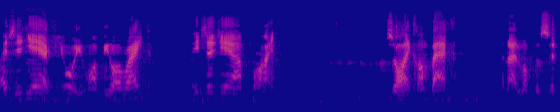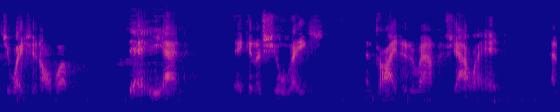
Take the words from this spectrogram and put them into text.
I said, Yeah, sure. You want to be all right? He says, Yeah, I'm fine. So I come back and I look the situation over. There he had taken a shoelace and tied it around the shower head and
